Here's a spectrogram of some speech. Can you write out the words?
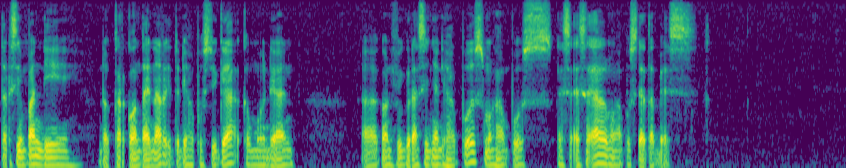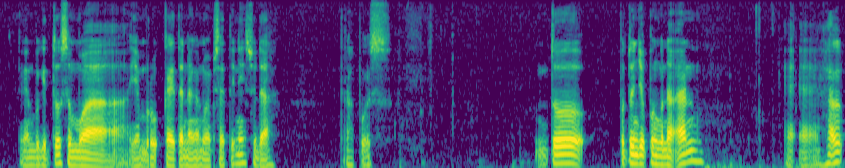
tersimpan di Docker container itu dihapus juga. Kemudian uh, konfigurasinya dihapus, menghapus SSL, menghapus database. Dengan begitu semua yang berkaitan dengan website ini sudah terhapus. Untuk petunjuk penggunaan eh, help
